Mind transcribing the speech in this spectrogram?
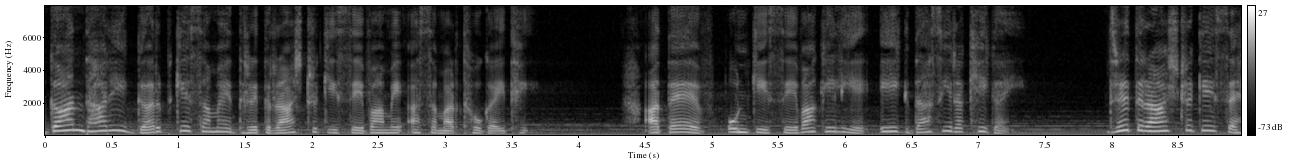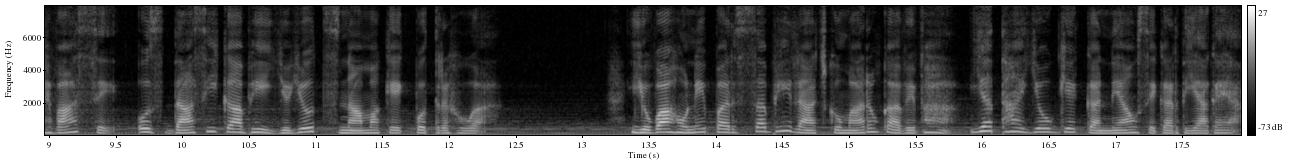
गांधारी गर्भ के समय धृतराष्ट्र की सेवा में असमर्थ हो गई थी। अतएव उनकी सेवा के लिए एक दासी रखी गई। धृतराष्ट्र के सहवास से उस दासी का भी युयुत्स नामक एक पुत्र हुआ। युवा होने पर सभी राजकुमारों का विवाह यथा योग्य कन्याओं से कर दिया गया।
